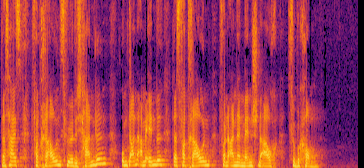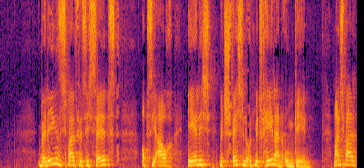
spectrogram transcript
Das heißt, vertrauenswürdig handeln, um dann am Ende das Vertrauen von anderen Menschen auch zu bekommen. Überlegen Sie sich mal für sich selbst, ob Sie auch ehrlich mit Schwächen und mit Fehlern umgehen. Manchmal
